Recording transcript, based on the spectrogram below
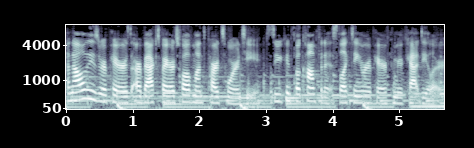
And all of these repairs are backed by our 12-month parts warranty, so you can feel confident selecting a repair from your CAT dealer.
